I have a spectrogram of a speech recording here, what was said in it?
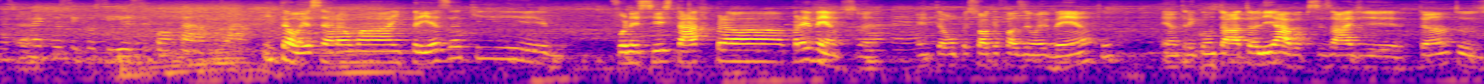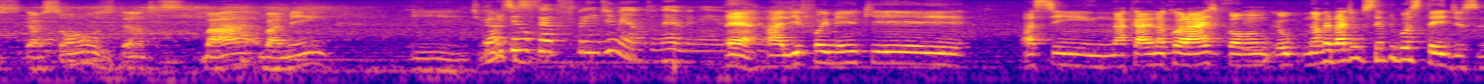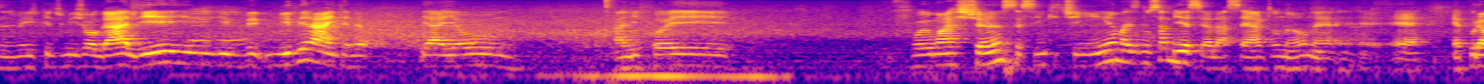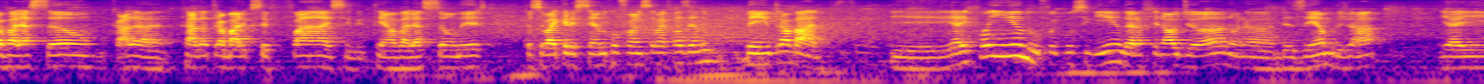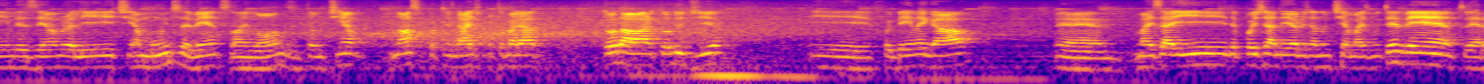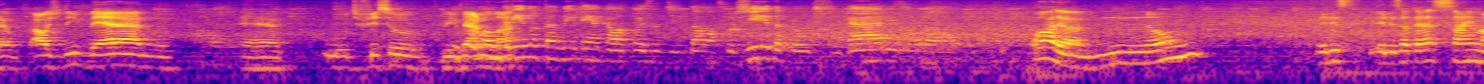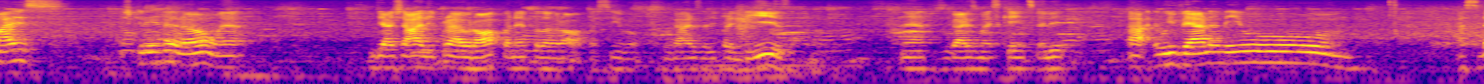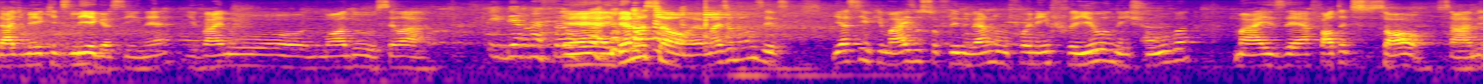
Mas como é. é que você conseguiu esse contato lá? Então, essa era uma empresa que fornecia staff para eventos, né? Uhum. Então, o pessoal quer fazer um evento, entra em contato ali, ah, vou precisar de tantos garçons, tantos bar, barman, e diversos... Tem que ter um certo desprendimento, né, Vinícius? É, ali foi meio que assim, na cara e na coragem, como eu, na verdade eu sempre gostei disso, né? meio que de me jogar ali e, e, me virar, entendeu? E aí eu ali foi foi uma chance assim que tinha, mas não sabia se ia dar certo ou não, né? É, é, é por avaliação, cada, cada trabalho que você faz, você tem a avaliação deles. Então você vai crescendo conforme você vai fazendo bem o trabalho. E, e aí foi indo, foi conseguindo, era final de ano, era dezembro já. E aí em dezembro ali tinha muitos eventos lá em Londres, então tinha nossa oportunidade para trabalhar toda hora, todo dia. E foi bem legal. É, mas aí depois de janeiro já não tinha mais muito evento, era auge do inverno, é, o difícil do inverno o lá. O Londrino também tem aquela coisa de dar uma fugida para outros lugares ou não? Olha, não. Eles, eles até saem mais, acho que no verão, é. Viajar ali para a Europa, né? Pela Europa, assim, lugares ali para Ibiza, né? Os lugares mais quentes ali. Ah, o inverno é meio a cidade meio que desliga, assim, né? E vai no, no modo, sei lá. Hibernação. É, hibernação, é mais ou menos isso. E assim, o que mais eu sofri no inverno não foi nem frio, nem chuva, mas é a falta de sol, sabe?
